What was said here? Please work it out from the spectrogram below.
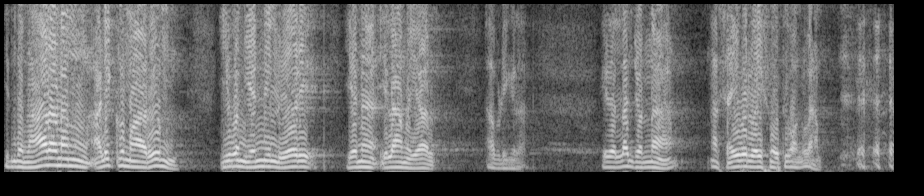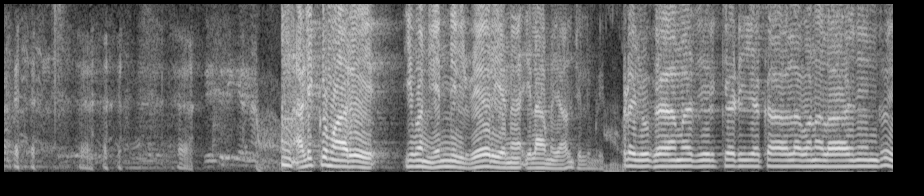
இந்த நாரணன் அழிக்குமாறும் இவன் எண்ணில் வேறு என இல்லாமையால் அப்படிங்கிறார். இதெல்லாம் சொன்னால் நான் சைவர் வயசு ஒத்துக்குவாங்களா? அழிக்குமாறு இவன் எண்ணில் வேறு என இல்லாமையால் சொல்ல முடியும். யுகமதிற்கடிய காலவனலாய் நின்று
